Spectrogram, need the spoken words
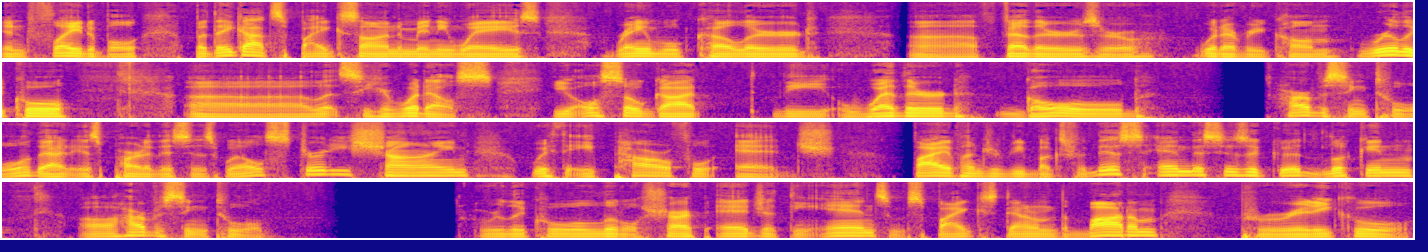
inflatable, but they got spikes on them anyways, rainbow colored uh, feathers or whatever you call them. Really cool. Uh, let's see here. What else? You also got the weathered gold harvesting tool that is part of this as well. Sturdy shine with a powerful edge. 500 V bucks for this, and this is a good looking uh, harvesting tool. Really cool little sharp edge at the end, some spikes down at the bottom. Pretty cool.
